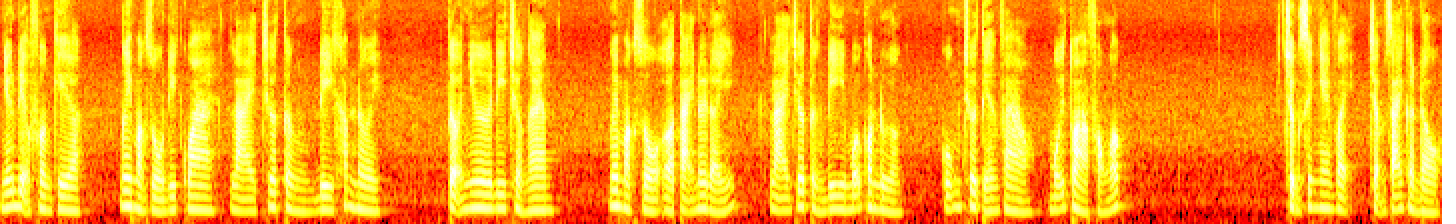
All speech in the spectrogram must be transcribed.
Những địa phương kia, Ngươi mặc dù đi qua lại chưa từng đi khắp nơi, Tựa như đi Trường An Ngươi mặc dù ở tại nơi đấy, Lại chưa từng đi mỗi con đường, Cũng chưa tiến vào mỗi tòa phòng ốc. Trường sinh nghe vậy, chậm rãi gần đầu.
